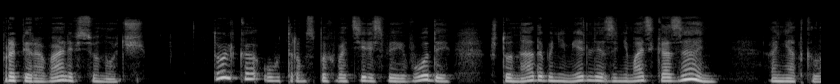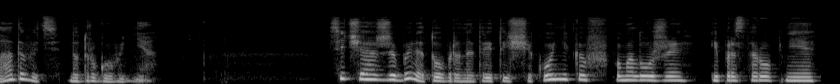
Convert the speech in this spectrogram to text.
пропировали всю ночь. Только утром спохватились воеводы, что надо бы немедля занимать Казань, а не откладывать до другого дня. Сейчас же были отобраны три тысячи конников помоложе и просторопнее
